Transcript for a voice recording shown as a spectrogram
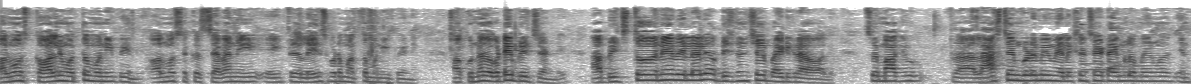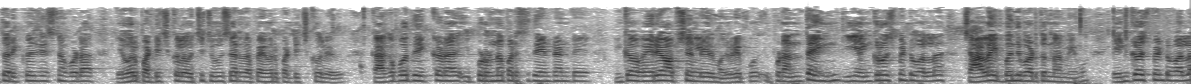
ఆల్మోస్ట్ కాలనీ మొత్తం మునిగిపోయింది. ఆల్మోస్ట్ ఒక సెవెన్ ఎయిట్ లైన్స్ కూడా మొత్తం మునిగిపోయినాయి. మాకున్నది ఒకటే బ్రిడ్జ్ అండి. ఆ బ్రిడ్జ్తోనే వెళ్ళాలి ఆ బ్రిడ్జ్ నుంచే బయటికి రావాలి. సో మాకు లాస్ట్ టైం కూడా మేము ఎలక్షన్స్ అయ్యే టైంలో మేము ఎంతో రిక్వెస్ట్ చేసినా కూడా ఎవరు పట్టించుకోలేదు వచ్చి చూసారు తప్ప ఎవరు పట్టించుకోలేదు. కాకపోతే ఇక్కడ ఇప్పుడు ఉన్న పరిస్థితి ఏంటంటే ఇంకా వేరే ఆప్షన్ లేదు మాకు. రేపు ఇప్పుడు అంతా ఈ ఎంక్రోచ్మెంట్ వల్ల చాలా ఇబ్బంది పడుతున్నాం మేము. ఎంక్రోచ్మెంట్ వల్ల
